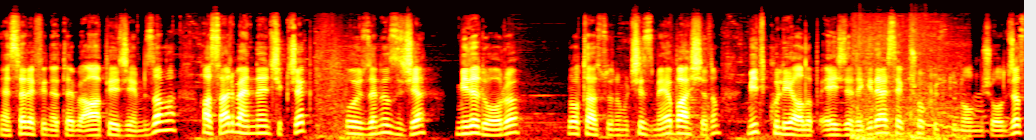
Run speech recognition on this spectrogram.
Yani Seraphine tabi APC'miz ama hasar benden çıkacak. O yüzden hızlıca mid'e doğru rotasyonumu çizmeye başladım. Mid kuleyi alıp Ejder'e gidersek çok üstün olmuş olacağız.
